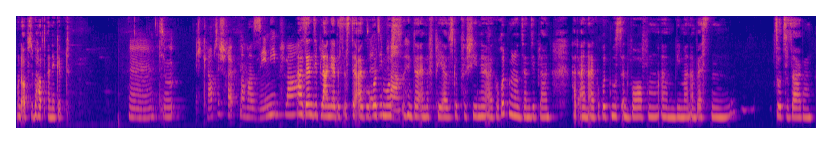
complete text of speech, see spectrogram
und ob es überhaupt eine gibt. Hm. Ich glaube, sie schreibt nochmal Seniplan. Ah, Sensiplan, ja, das ist der Algorithmus Sensiplan. hinter NFP. Also es gibt verschiedene Algorithmen und Sensiplan hat einen Algorithmus entworfen, ähm, wie man am besten sozusagen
